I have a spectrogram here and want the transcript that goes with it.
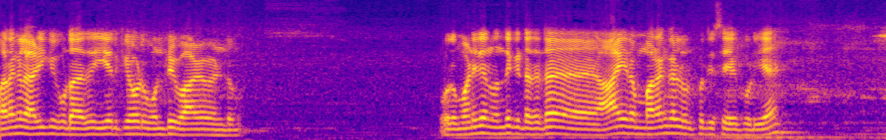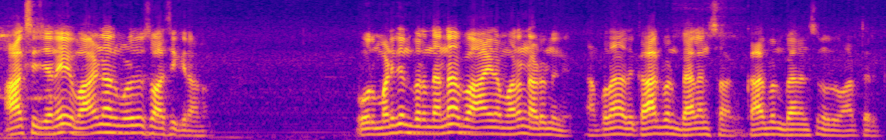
மரங்களை அழிக்கக்கூடாது இயற்கையோடு ஒன்றி வாழ வேண்டும். ஒரு மனிதன் வந்து கிட்டத்தட்ட ஆயிரம் மரங்கள் உற்பத்தி செய்யக்கூடிய ஆக்சிஜனை வாழ்நாள் முழுவதும் சுவாசிக்கிறானோ. ஒரு மனிதன் பிறந்தான்னா இப்போ ஆயிரம் மரம் நடணுங்க அப்போ தான் அது கார்பன் பேலன்ஸ் ஆகும். கார்பன் பேலன்ஸ்னு ஒரு வார்த்தை இருக்குது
